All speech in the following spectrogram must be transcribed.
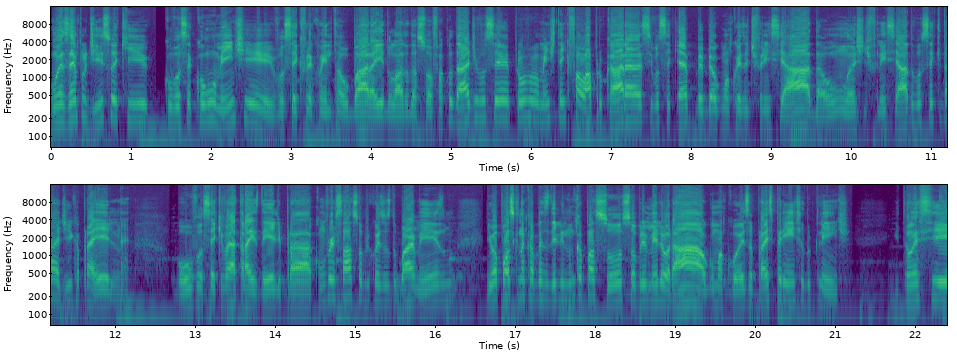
Um exemplo disso é que você comumente, você que frequenta o bar aí do lado da sua faculdade, você provavelmente tem que falar pro cara se você quer beber alguma coisa diferenciada ou um lanche diferenciado, você que dá a dica para ele, né? Ou você que vai atrás dele para conversar sobre coisas do bar mesmo. E eu aposto que na cabeça dele nunca passou sobre melhorar alguma coisa para a experiência do cliente. Então esse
